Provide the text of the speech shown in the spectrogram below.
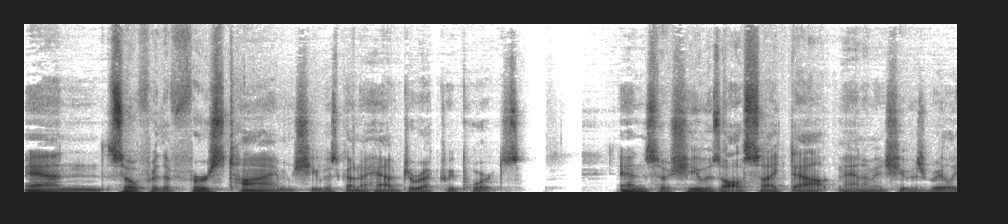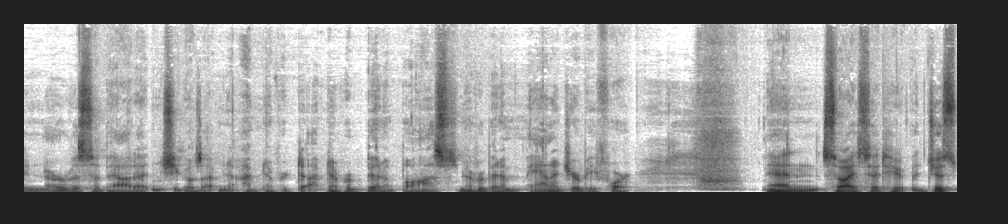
and so for the first time, she was going to have direct reports. And so she was all psyched out, man. I mean, she was really nervous about it. And she goes, "I've, n- I've never, I've never been a boss, never been a manager before." And so I said, Here, just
